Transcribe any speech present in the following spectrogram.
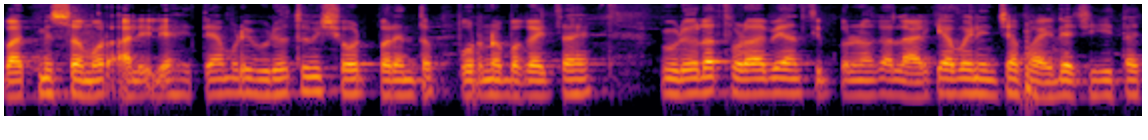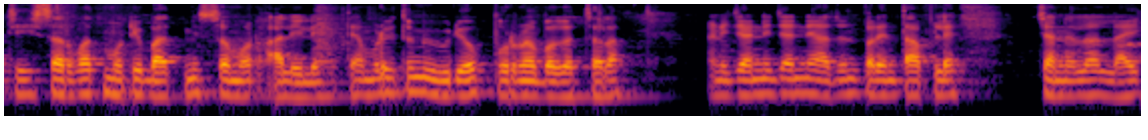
बातमी समोर आलेली आहे. त्यामुळे व्हिडिओ तुम्ही शेवटपर्यंत पूर्ण बघायचा आहे. व्हिडिओला थोडा वेळ स्किप करू नका. लाडक्या बहिणींच्या फायद्याची हिताची ही सर्वात मोठी बातमी समोर आलेली आहे. त्यामुळे तुम्ही व्हिडिओ पूर्ण बघत चला. आणि ज्यांनी ज्यांनी अजूनपर्यंत आपल्या चॅनलला लाईक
